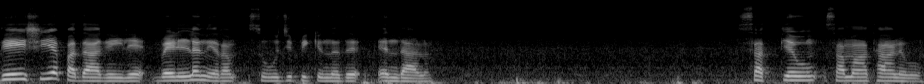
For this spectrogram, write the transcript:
ദേശീയ പതാകയിലെ വെള്ള നിറം സൂചിപ്പിക്കുന്നത് എന്താണ്? സത്യവും സമാധാനവും.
